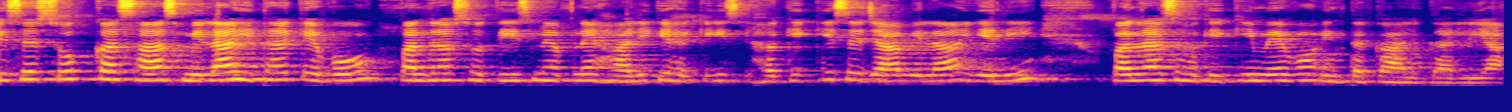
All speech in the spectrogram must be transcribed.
इसे सुख का सांस मिला ही था कि वो 1530 में अपने हाल ही के हकीकी से जा मिला, यानी 1500 हकीकी में वो इंतकाल कर लिया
